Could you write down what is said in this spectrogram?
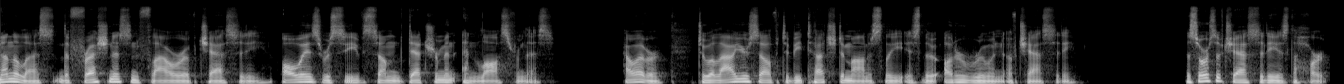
Nonetheless, the freshness and flower of chastity always receives some detriment and loss from this. However, to allow yourself to be touched immodestly is the utter ruin of chastity. The source of chastity is the heart,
